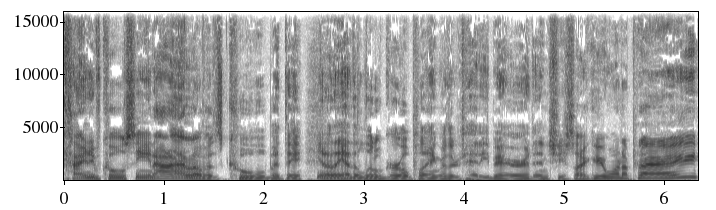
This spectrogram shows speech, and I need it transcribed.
kind of cool scene. I, I don't know if it's cool, but they, you know, they had the little girl playing with her teddy bear, and she's like, "You want to play?"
